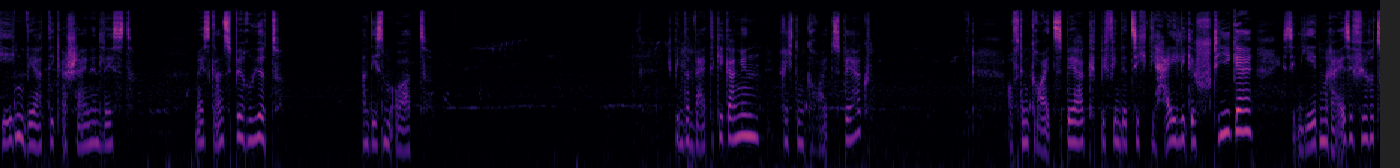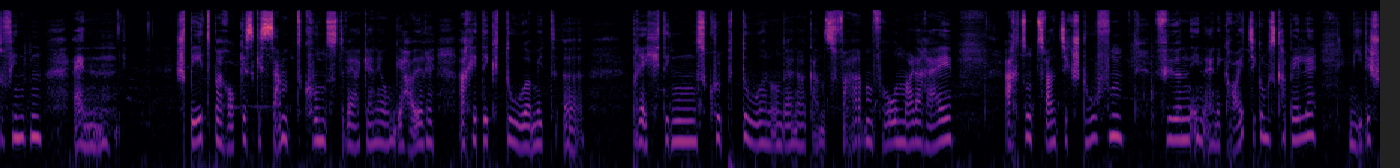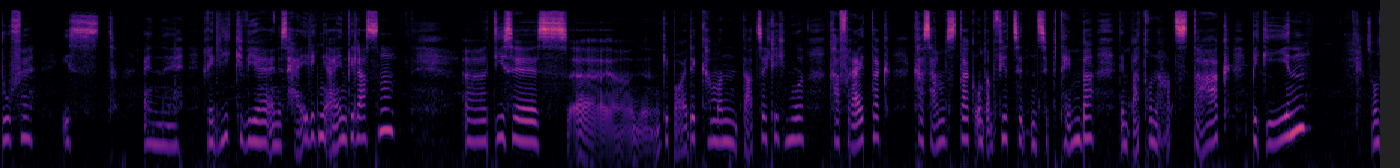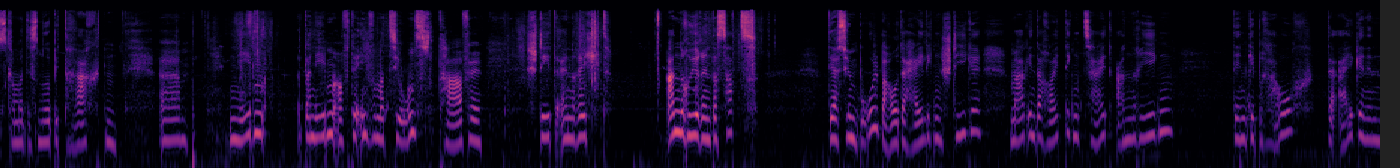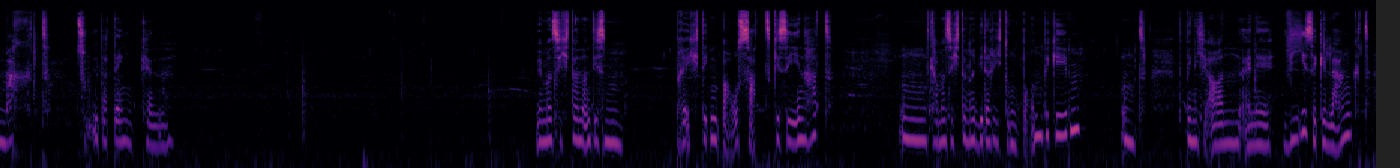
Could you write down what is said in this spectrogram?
gegenwärtig erscheinen lässt. Man ist ganz berührt an diesem Ort. Ich bin dann weitergegangen Richtung Kreuzberg auf dem Kreuzberg befindet sich die Heilige Stiege, ist in jedem Reiseführer zu finden, ein spätbarockes Gesamtkunstwerk, eine ungeheure Architektur mit äh, prächtigen Skulpturen und einer ganz farbenfrohen Malerei. 28 Stufen führen in eine Kreuzigungskapelle. In jede Stufe ist eine Reliquie eines Heiligen eingelassen. Äh, dieses äh, Gebäude kann man tatsächlich nur Karfreitag, Kar-Samstag und am 14. September, dem Patronatstag, begehen. Sonst kann man das nur betrachten. Ähm, neben, daneben auf der Informationstafel steht ein recht anrührender Satz. Der Symbolbau der heiligen Stiege mag in der heutigen Zeit anregen, den Gebrauch der eigenen Macht zu überdenken. Wenn man sich dann an diesem prächtigen Bau satt gesehen hat, kann man sich dann wieder Richtung Bonn begeben. Und da bin ich an eine Wiese gelangt,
